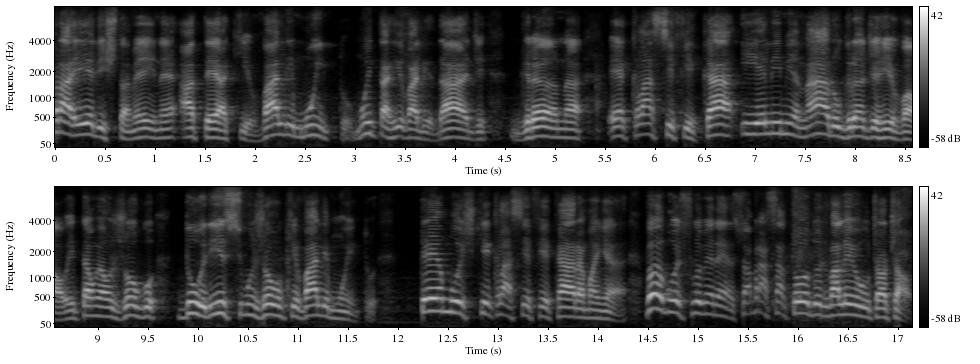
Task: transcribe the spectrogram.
para eles também, né, até aqui. Vale muito, muita rivalidade, grana, é classificar e eliminar o grande rival. Então é um jogo duríssimo, um jogo que vale muito. Temos que classificar amanhã. Vamos, Fluminense. Um abraço a todos, valeu, tchau, tchau.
